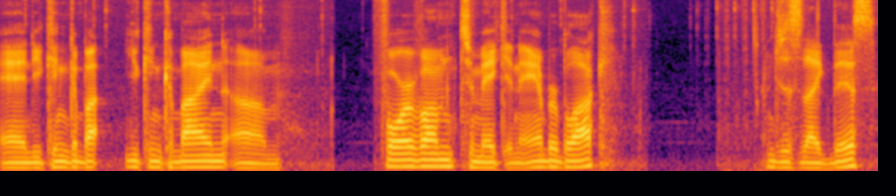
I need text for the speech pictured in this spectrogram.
and you can combi you can combine um, four of them to make an amber block, just like this.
